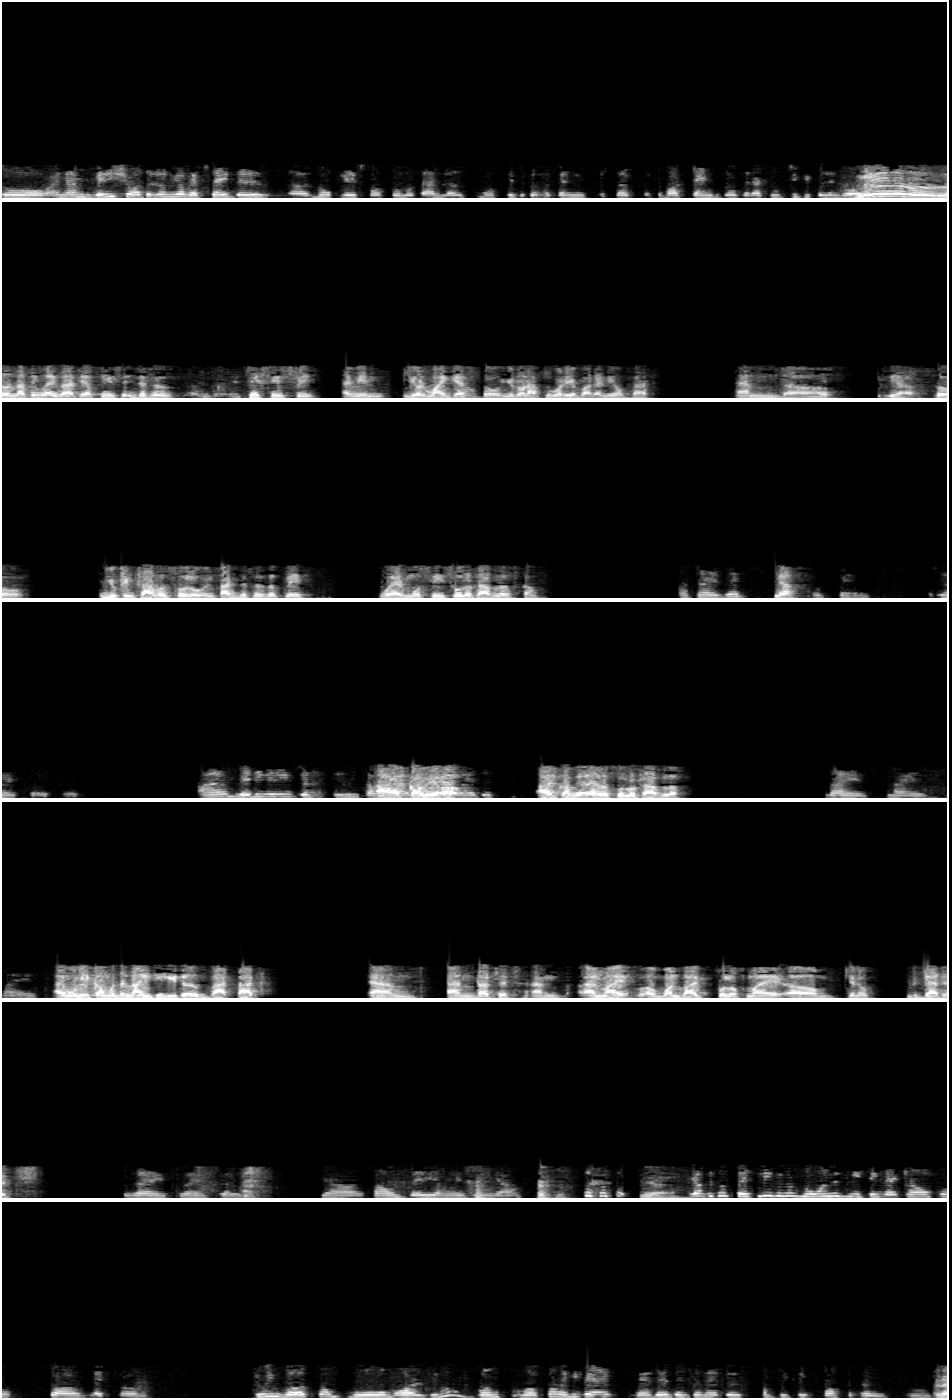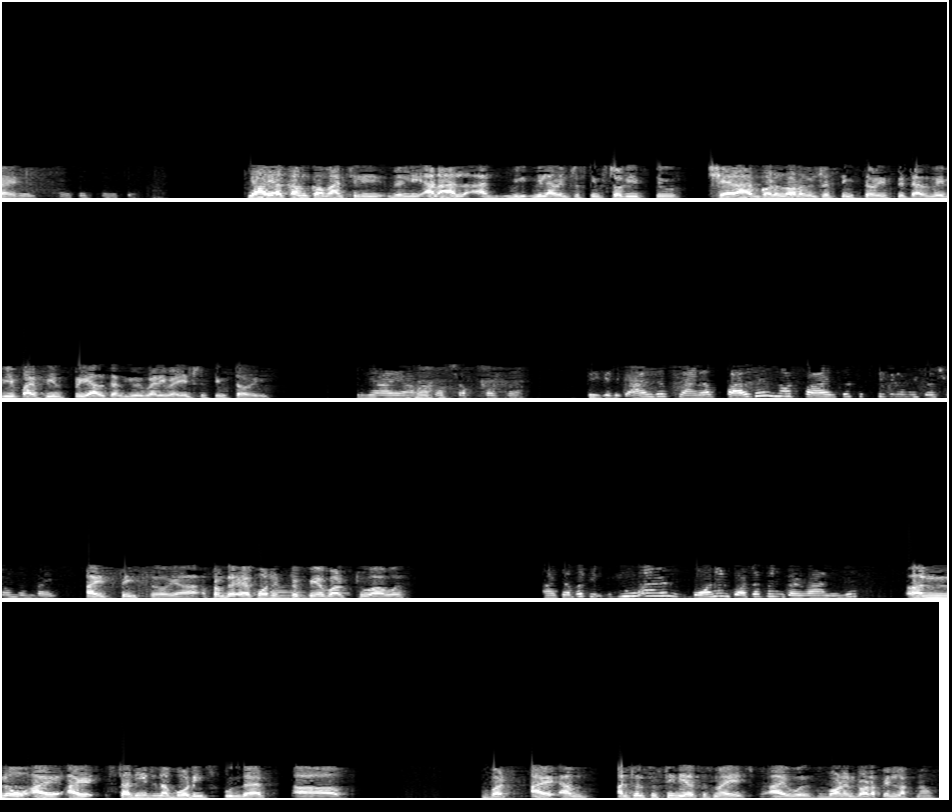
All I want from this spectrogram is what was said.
So, and I'm very sure that on your website there is uh, no place for solo travelers, mostly because when it's, a, it's about 10 because there are two, three people involved. no, no, no, no, no, nothing like that. Yeah, please, this is, please feel free. I mean, you're my Okay. guest, so you don't have to worry about any of that. And, uh, yeah, so you can travel solo. In fact, this is the place where mostly solo travelers come. Okay, is it? Yeah. Okay. Right, right. I'm very, very interested in coming. I have come here- I just, I've come here as a solo traveler. nice, nice, nice. I've only come with a 90 liters backpack and, and that's it. And, and my, uh, one bag full of my, um, you know, the gadgets. Right, right, right. Yeah, sounds very amazing, yeah. yeah. Yeah, because especially because no one is meeting right now, so uh, like um, doing work from home or you know work work from anywhere where there's internet is completely possible. Right. Yeah, yeah, come, come. Actually, really, and I'll, I'll we'll, we'll have interesting stories to share. I've got a lot of interesting stories to tell. Maybe if I feel free, I'll tell you a very, very interesting story. Yeah, yeah, of course, of course. I'll just plan up. Palghar is not far; it's just 60 kilometers from Mumbai. I think so, yeah. From the airport, it took me about two hours. Acha, but you are born and brought up in Garhwal, is it? Uh, no, I, I studied in a boarding school there. Uh, but I am, until 15 years is my age, I was born and brought up in Lucknow.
